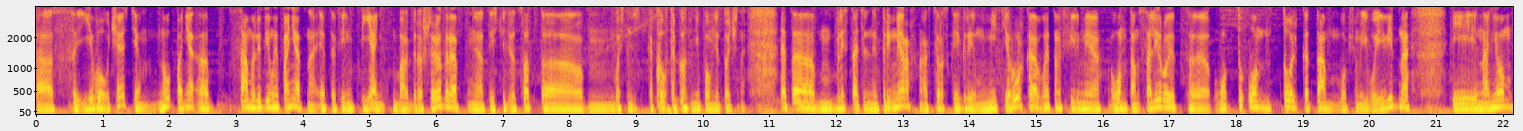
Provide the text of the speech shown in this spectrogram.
э, с его участием. Ну, поня- самый любимый, понятно, это фильм «Пьянь» Барбера Шредера 1980 э, какого-то года, не помню точно. Это блистательный пример актерской игры Микки Рурка в этом фильме. Он там солирует, он только там, в общем, его и видно. И на нем,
